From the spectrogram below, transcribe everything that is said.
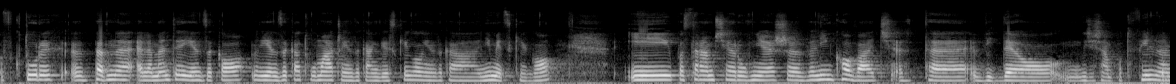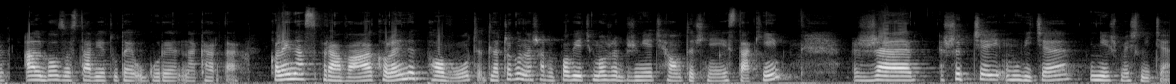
y, w których y, pewne elementy języko, języka tłumaczę, języka angielskiego, języka niemieckiego. I postaram się również wylinkować te wideo gdzieś tam pod filmem, albo zostawię tutaj u góry na kartach. Kolejna sprawa, kolejny powód, dlaczego nasza wypowiedź może brzmieć chaotycznie, jest taki, że szybciej mówicie niż myślicie.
